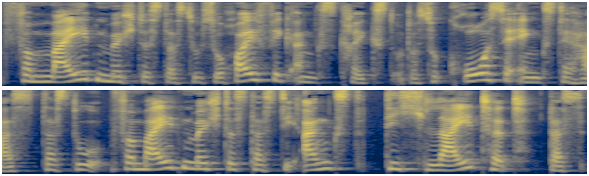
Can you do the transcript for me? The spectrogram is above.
vermeiden möchtest, dass du so häufig Angst kriegst oder so große Ängste hast, dass du vermeiden möchtest, dass die Angst dich leitet, dass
